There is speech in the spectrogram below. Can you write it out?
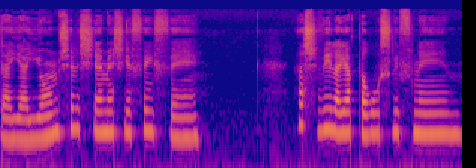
זה היה יום של שמש יפהפה. השביל היה פרוס לפניהם.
